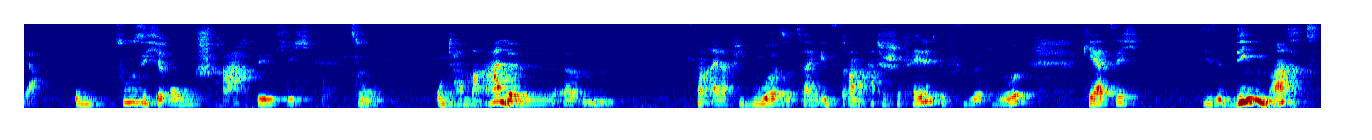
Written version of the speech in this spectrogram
ja, um Zusicherung sprachbildlich zu untermalen ähm, von einer Figur sozusagen ins dramatische Feld geführt wird, kehrt sich diese Dingmacht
